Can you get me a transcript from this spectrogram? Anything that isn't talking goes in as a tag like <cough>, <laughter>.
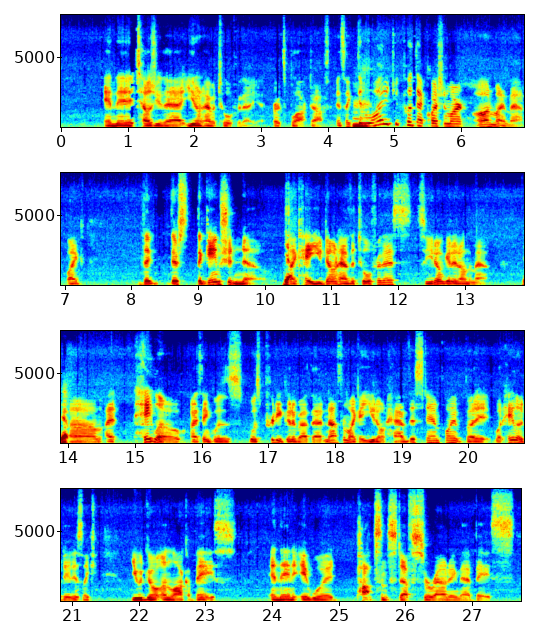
and then it tells you that you don't have a tool for that yet or it's blocked off it's like then Mhm. why did you put that question mark on my map like the there's the game should know Yeah. like hey you don't have the tool for this so you don't get it on the map Yeah. um i halo i think was was pretty good about that not from like a you don't have this standpoint but it, what halo did is like you would go unlock a base and then it would pop some stuff surrounding that base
